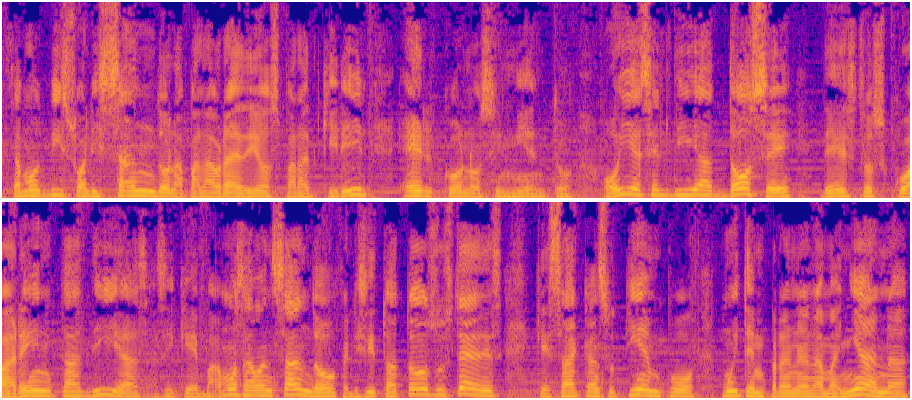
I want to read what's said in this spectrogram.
estamos visualizando la palabra de Dios para adquirir el conocimiento. Hoy es el día 12 de estos 40 días, así que vamos avanzando. Felicito a todos ustedes que sacan su tiempo muy temprano en la mañana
